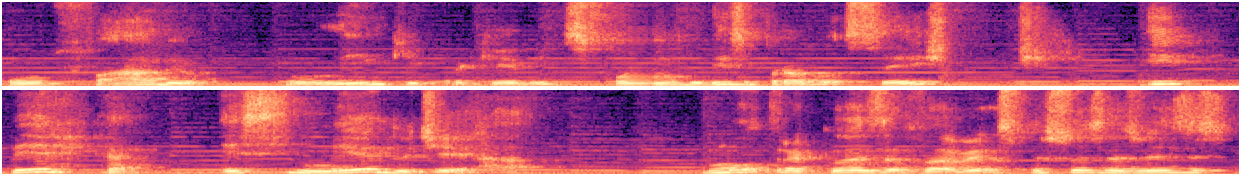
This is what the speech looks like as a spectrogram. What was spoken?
com o Fábio o link para que ele disponibilize para vocês e perca esse medo de errar. Uma outra coisa, Fábio, as pessoas às vezes,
